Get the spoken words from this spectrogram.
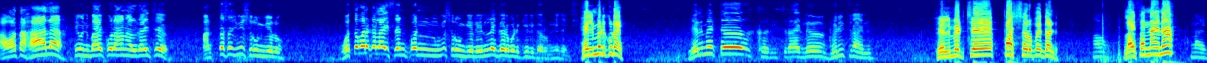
अहो आता हा आला. ते म्हणे बायकोला आणायला जायचं. आणि तसंच विसरून गेलो. होतं बरं का लायसन पण विसरून गेले. लय गडबड केली करून निघायची. हेल्मेट कुठे आहे? हेल्मेट घरीच राहिलं घरीच राहिलं. हेल्मेटचे पाचशे रुपये दंड. हाव, लायसन नाही ना? नाही.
